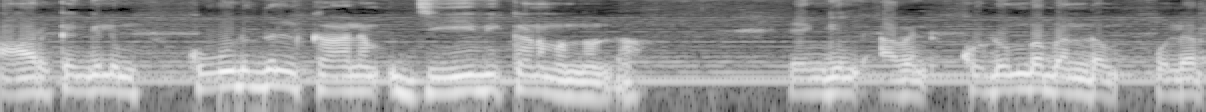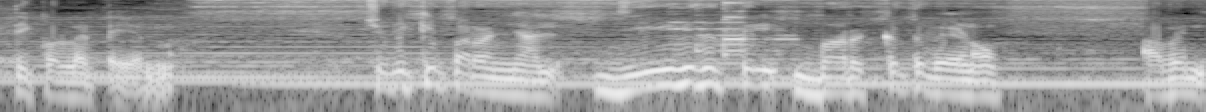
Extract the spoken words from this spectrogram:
ആർക്കെങ്കിലും കൂടുതൽ കാലം ജീവിക്കണമെന്നുണ്ടോ? എങ്കിൽ അവൻ കുടുംബ ബന്ധം പുലർത്തിക്കൊള്ളട്ടെ എന്ന്. ചുരുക്കി പറഞ്ഞാൽ ജീവിതത്തിൽ ബർക്കത്ത് വേണോ? അവൻ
